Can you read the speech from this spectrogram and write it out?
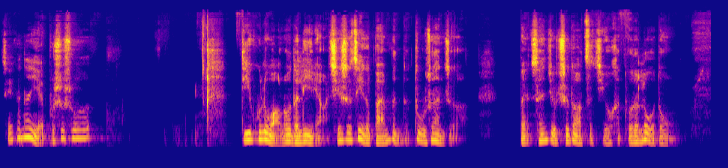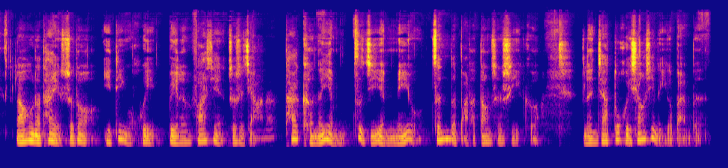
这个呢，也不是说低估了网络的力量。其实这个版本的杜撰者本身就知道自己有很多的漏洞，然后呢，他也知道一定会被人发现这是假的。他可能也自己也没有真的把它当成是一个人家都会相信的一个版本。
